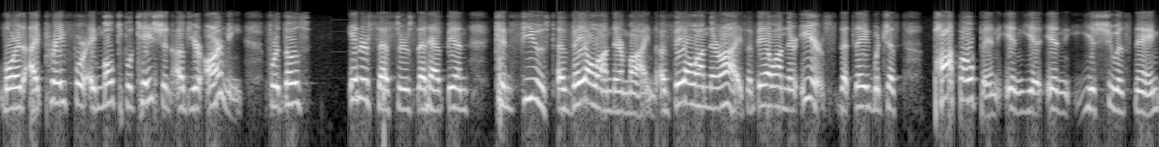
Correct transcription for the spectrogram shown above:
Lord i pray for a multiplication of your army for those intercessors that have been confused a veil on their mind a veil on their eyes a veil on their ears that they would just pop open in Ye- in Yeshua's name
